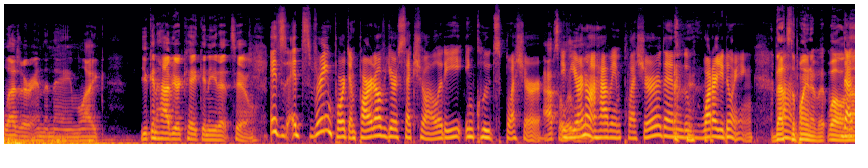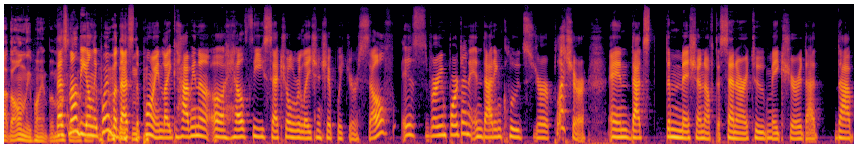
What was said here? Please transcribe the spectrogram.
pleasure in the name. Like, you can have your cake and eat it too. It's it's very important. Part of your sexuality includes pleasure. Absolutely. If you're not having pleasure, then what are you doing? That's the um, point of it. Well, that- not the only point, but That's not the, only point. point, but that's the point. Like having a, a healthy sexual relationship with yourself is very important, and that includes your pleasure. And that's the mission of the center to make sure that that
